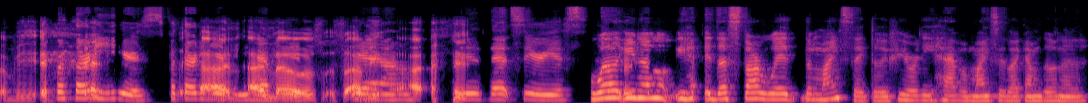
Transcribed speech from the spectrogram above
I mean, For 30 years. For 30 I, years. we I know. So, so, I mean, I, It is that serious. Well, you know, you ha- it does start with the mindset, though. If you already have a mindset like I'm gonna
